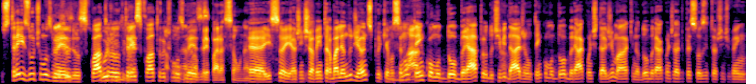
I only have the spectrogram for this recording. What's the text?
Os três últimos três meses, últimos- os quatro, último três, trimestre. quatro últimos É uma meses. preparação, né? É, pro- isso aí. A gente já vem trabalhando de antes, porque você não Ah. tem como dobrar a produtividade, não tem como dobrar a quantidade de máquina, dobrar a quantidade de pessoas. Então a gente vem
